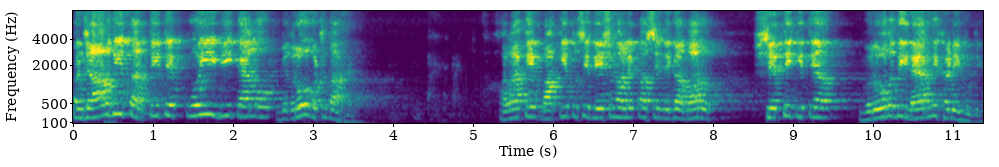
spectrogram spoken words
ਪੰਜਾਬ ਦੀ ਧਰਤੀ ਤੇ ਕੋਈ ਵੀ ਕਹਿ ਲੋ ਵਿਦਰੋਹ ਉੱਠਦਾ ਹੈ। ਹਾਲਾਂਕਿ ਬਾਕੀ ਤੁਸੀਂ ਦੇਸ਼ ਵਾਲੇ ਪਾਸੇ ਨਿਗਾਹ ਮਾਰੋ, ਛੇਤੀ ਕੀਤਿਆਂ ਵਿਰੋਧ ਦੀ ਲਹਿਰ ਨਹੀਂ ਖੜੀ ਹੁੰਦੀ।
